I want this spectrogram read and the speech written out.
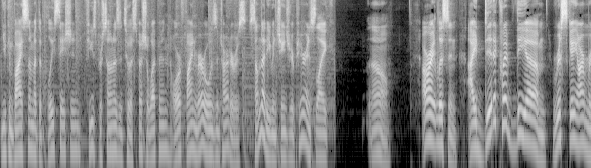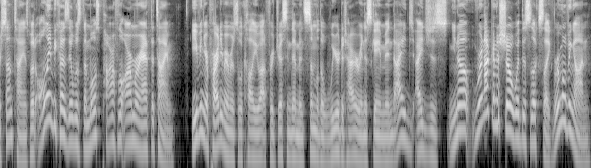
You can buy some at the police station, fuse personas into a special weapon, or find rare ones in Tartarus. Some that even change your appearance like... Oh. Alright, listen. I did equip the um, risque armor sometimes, but only because it was the most powerful armor at the time. Even your party members will call you out for dressing them in some of the weird attire in this game, and I, I just, you know, we're not going to show what this looks like. We're moving on.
